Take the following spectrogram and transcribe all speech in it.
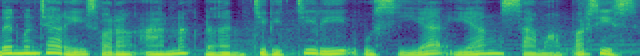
dan mencari seorang anak dengan ciri-ciri usia yang sama persis.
